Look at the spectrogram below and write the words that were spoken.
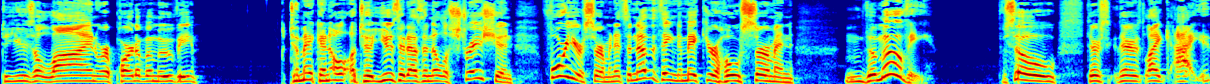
to use a line or a part of a movie to make an, to use it as an illustration for your sermon. It's another thing to make your whole sermon the movie. So there's, there's like, I,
